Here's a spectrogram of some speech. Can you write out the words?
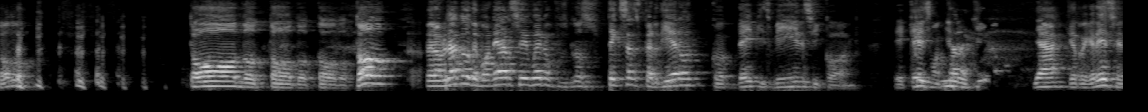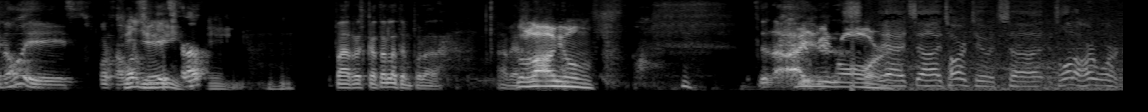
Todo. todo, todo, todo, todo. Pero hablando de monearse, bueno, pues los Texans perdieron con Davis Mills y con eh, Case Montana. Ya, que regrese, ¿no? Eh, por favor, CJ, CJ Stroud. Para rescatar la temporada. A ver. The Lions. The Lions. Yeah, it's uh, it's hard to. It's uh, it's a lot of hard work.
